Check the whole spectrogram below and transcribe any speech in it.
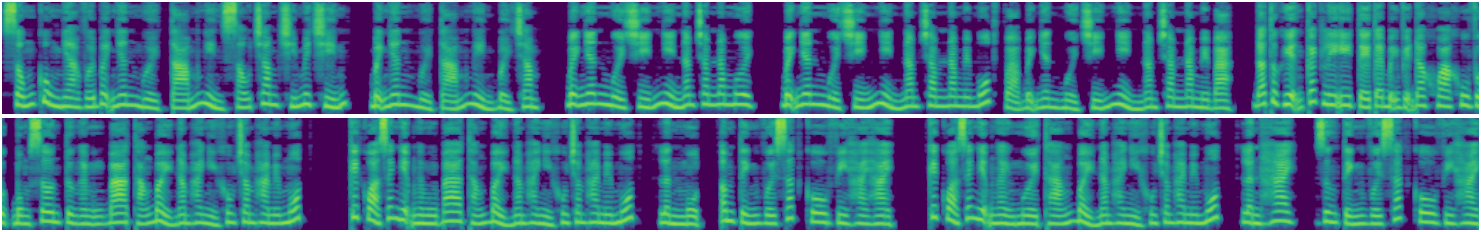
sống cùng nhà với bệnh nhân 18.699, bệnh nhân 18.700, bệnh nhân 19.550, bệnh nhân 19.551 và bệnh nhân 19.553 đã thực hiện cách ly y tế tại Bệnh viện Đa khoa khu vực Bồng Sơn từ ngày 3 tháng 7 năm 2021. Kết quả xét nghiệm ngày 3 tháng 7 năm 2021, lần 1, âm tính với SARS-CoV-22. Kết quả xét nghiệm ngày 10 tháng 7 năm 2021, lần 2, dương tính với SARS-CoV-2.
